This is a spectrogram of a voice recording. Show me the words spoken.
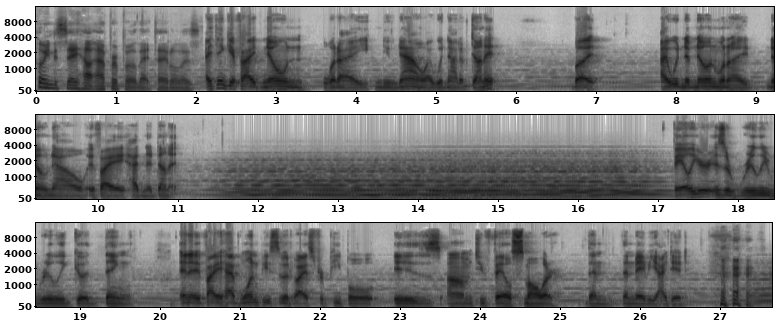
going to say how apropos that title was. I think if I'd known what I knew now, I would not have done it. But I wouldn't have known what I know now if I hadn't have done it. Failure is a really, really good thing. And if I have one piece of advice for people is um, to fail smaller than than maybe I did.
